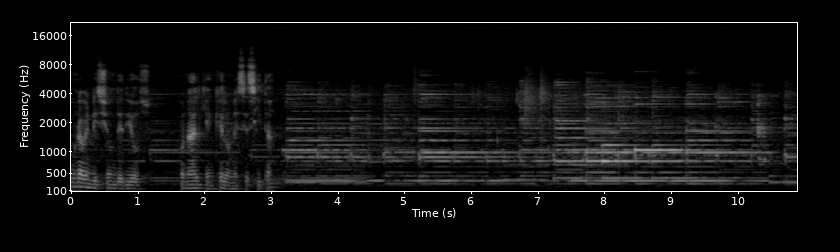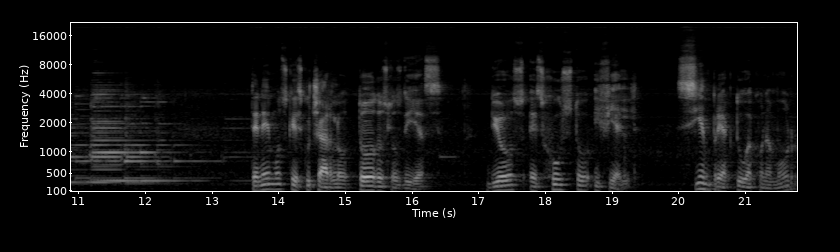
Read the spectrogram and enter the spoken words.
una bendición de Dios con alguien que lo necesita? Tenemos que escucharlo todos los días. Dios es justo y fiel. Siempre actúa con amor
